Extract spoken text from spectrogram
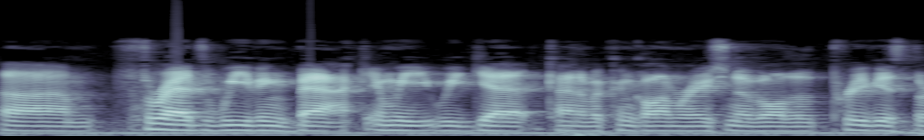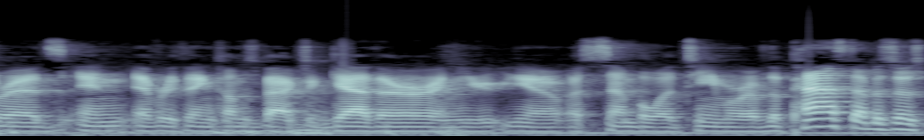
um, threads weaving back, and we we get kind of a conglomeration of all the previous threads, and everything comes back together, and you you know assemble a team. Or of the past episodes,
